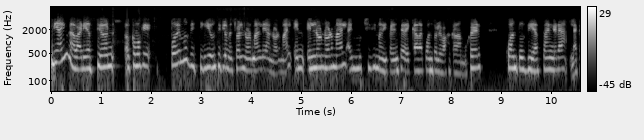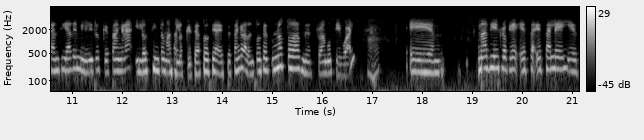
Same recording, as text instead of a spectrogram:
Mira, hay una variación, como que podemos distinguir un ciclo menstrual normal de anormal. En, en lo normal hay muchísima diferencia de cada cuánto le baja cada mujer, cuántos días sangra, la cantidad de mililitros que sangra y los síntomas a los que se asocia este sangrado. Entonces, no todas menstruamos igual. Eh, más bien creo que esta, esta ley es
